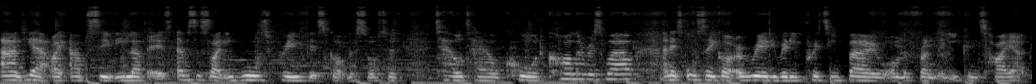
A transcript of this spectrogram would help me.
And yeah, I absolutely love it. It's ever so slightly waterproof. It's got the sort of telltale cord collar as well. And it's also got a really, really pretty bow on the front that you can tie up.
